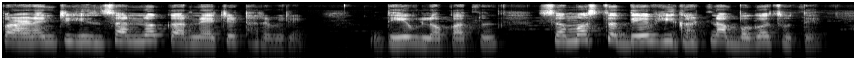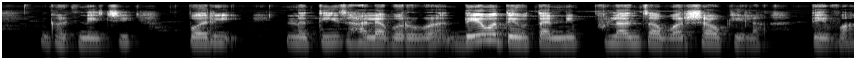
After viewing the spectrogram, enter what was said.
प्राण्यांची हिंसा न करण्याचे ठरविले. देवलोकातून समस्त देव ही घटना बघत होते. घटनेची परिणती झाल्याबरोबर देवदेवतांनी फुलांचा वर्षाव केला. तेव्हा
